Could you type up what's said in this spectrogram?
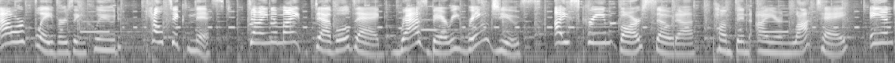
Our flavors include Celtic Mist, Dynamite Deviled Egg, Raspberry Ring Juice, Ice Cream Bar Soda, Pumpin' Iron Latte, and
